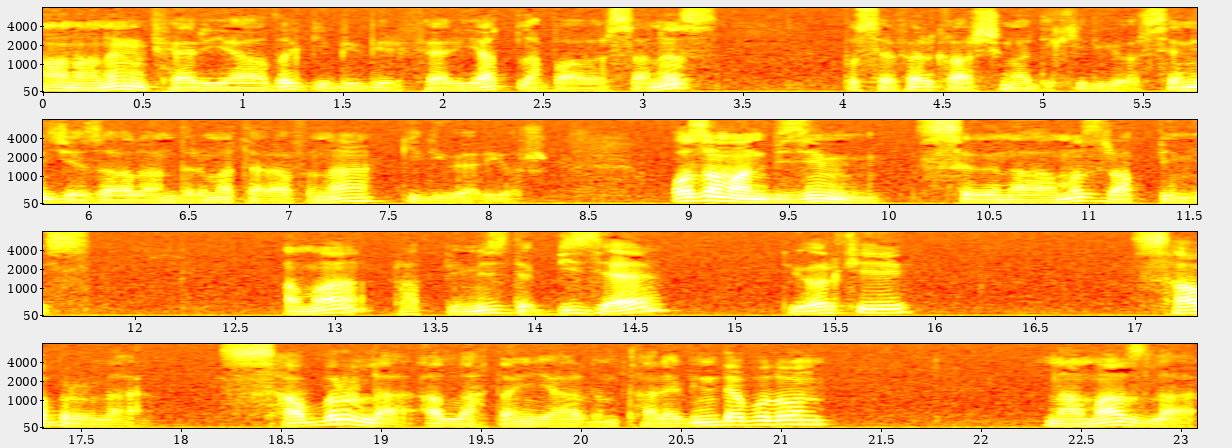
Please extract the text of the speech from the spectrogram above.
ananın feryadı gibi bir feryatla bağırsanız bu sefer karşına dikiliyor. Seni cezalandırma tarafına gidiveriyor. O zaman bizim sığınağımız Rabbimiz. Ama Rabbimiz de bize diyor ki sabrla, sabırla Allah'tan yardım talebinde bulun. Namazla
